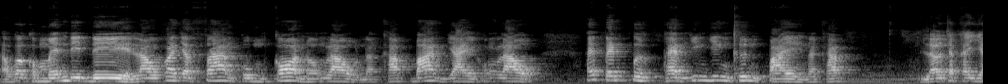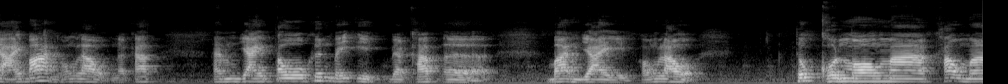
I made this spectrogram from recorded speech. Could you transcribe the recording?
เราก็คอมเมนต์ดีๆ เราก็จะสร้างกลุ่มก้อนของเรานะครับ บ้านใหญ่ของเรา ให้เป็นปึกแผ่นยิ่งยิ่งขึ้นไปนะครับ เราจะขยายบ้านของเรานะครับให้มันใหญ่โตขึ้นไปอีกนะครับ เออบ้านใหญ่ของเรา ทุกคนมองมาเข้ามา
